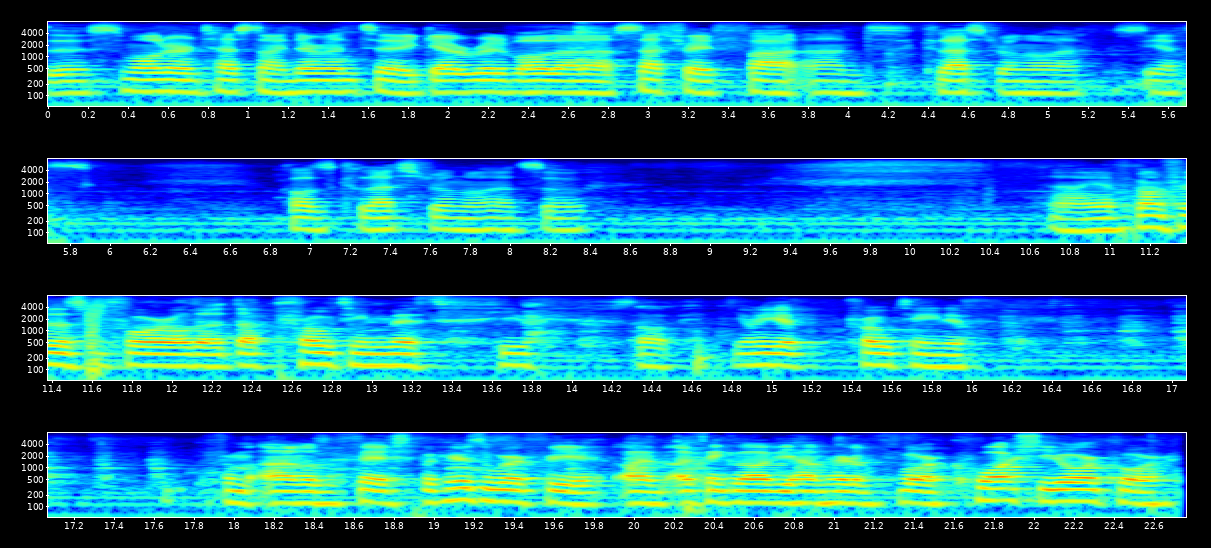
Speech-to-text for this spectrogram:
the smaller intestine, they're meant to get rid of all that uh, saturated fat and cholesterol and all that. Yes, causes cholesterol and all that. So. Uh, I've gone through this before. All that that protein myth. You stop. You only get protein if from animals and fish, but here's a word for you. I, I think a lot of you haven't heard of before. Kwashiorkor.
